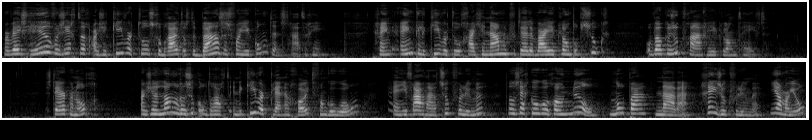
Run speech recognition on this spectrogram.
Maar wees heel voorzichtig als je keyword tools gebruikt als de basis van je contentstrategie. Geen enkele keyword tool gaat je namelijk vertellen waar je klant op zoekt of welke zoekvragen je klant heeft. Sterker nog, als je een langere zoekopdracht in de keyword planner gooit van Google en je vraagt naar het zoekvolume, dan zegt Google gewoon nul, noppa, nada. Geen zoekvolume. Jammer joh.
